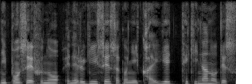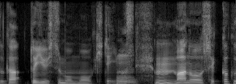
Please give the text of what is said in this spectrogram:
日本政府のエネルギー政策に懐疑的なのですがという質問も来ています、うん、まあ、あの、せっかく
